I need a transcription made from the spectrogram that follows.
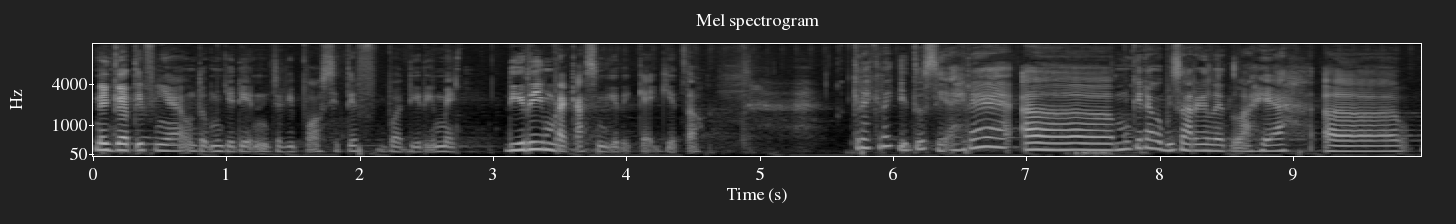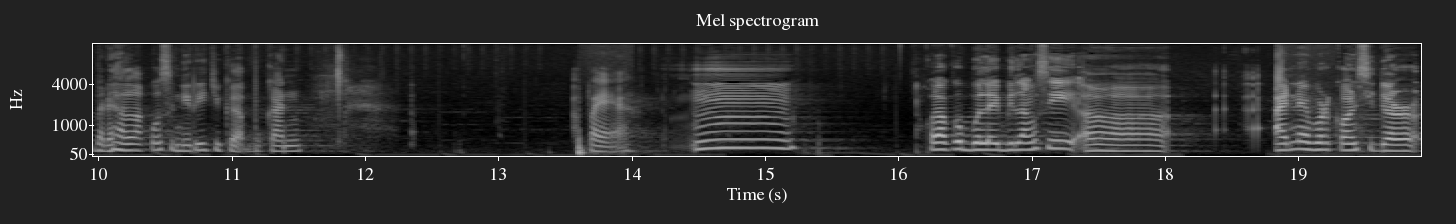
negatifnya untuk menjadi energi positif buat diri diri mereka sendiri kayak gitu. Kira-kira gitu sih. Akhirnya uh, mungkin aku bisa relate lah ya. Uh, padahal aku sendiri juga bukan apa ya. Hmm, kalau aku boleh bilang sih uh, I never consider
